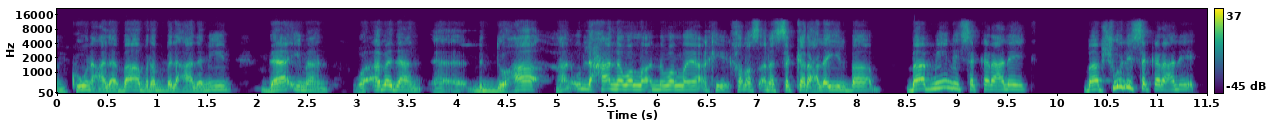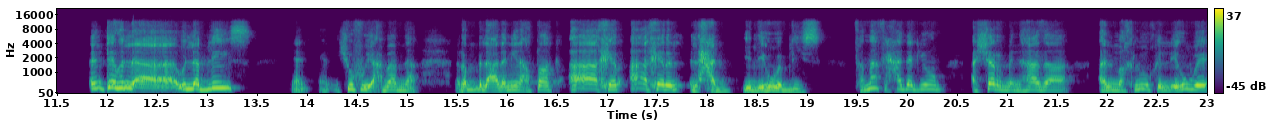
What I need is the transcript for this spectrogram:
نكون على باب رب العالمين دائما وابدا آه، بالدعاء. ما نقول لحالنا والله إنه والله يا أخي خلص أنا سكر علي الباب. باب مين اللي سكر عليك؟ باب شو اللي سكر عليك؟ أنت ولا ولا إبليس؟ يعني يعني شوفوا يا أحبابنا رب العالمين أعطاك اخر آخر الحد اللي هو إبليس. فما في حدا اليوم أشر من هذا المخلوق اللي هو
